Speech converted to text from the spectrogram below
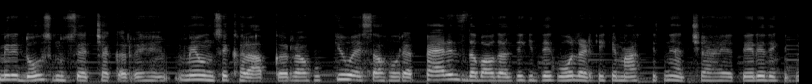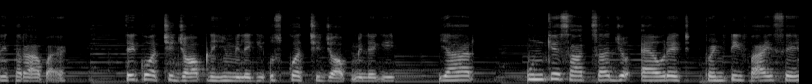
मेरे दोस्त मुझसे अच्छा कर रहे हैं। मैं उनसे ख़राब कर रहा हूँ। क्यों ऐसा हो रहा है? पेरेंट्स दबाव डालते कि देख, वो लड़के के मार्क्स कितने अच्छा है, तेरे देख कितने ख़राब आए तेरे को अच्छी जॉब नहीं मिलेगी, उसको अच्छी जॉब मिलेगी। यार, उनके साथ साथ जो एवरेज ट्वेंटी फाइव से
